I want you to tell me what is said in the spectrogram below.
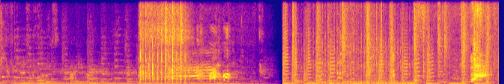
should be this close. I know. ah!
